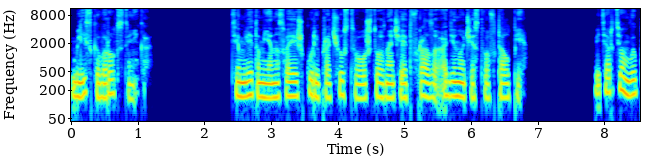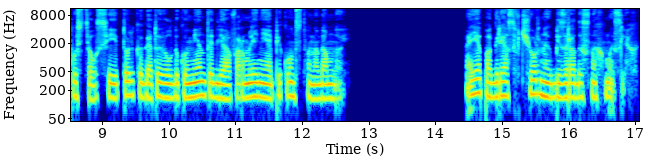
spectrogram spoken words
Близкого родственника. Тем летом я на своей шкуре прочувствовал, что означает фраза «одиночество в толпе». Ведь Артём выпустился и только готовил документы для оформления опекунства надо мной. А я погряз в черных безрадостных мыслях.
